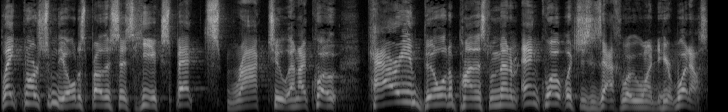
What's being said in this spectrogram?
Blake Nordstrom, the oldest brother, says he expects Rack to, and I quote, carry and build upon this momentum, end quote, which is exactly what we wanted to hear. What else?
